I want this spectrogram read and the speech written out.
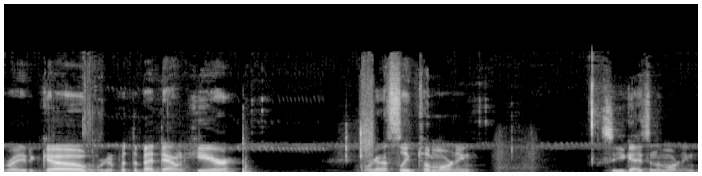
ready to go. We're going to put the bed down here. We're going to sleep till morning. See you guys in the morning.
